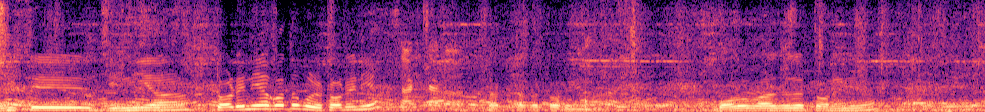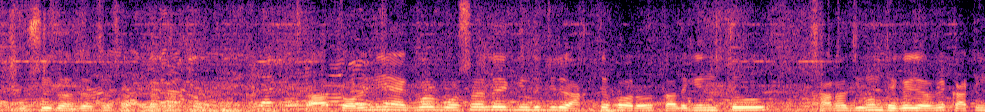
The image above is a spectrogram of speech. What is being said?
শীতের জিনিয়া। টরেনিয়া কত করে? টরেনিয়া? ষাট টাকা ষাট টাকা টরেনিয়া। বড় গাছ আছে টরেনিয়া। বুসি গাছ আছে ষাট টাকা। আর টরেনিয়া একবার বসালে কিন্তু যদি রাখতে পারো তাহলে কিন্তু সারা জীবন থেকে যাবে। কাটিং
